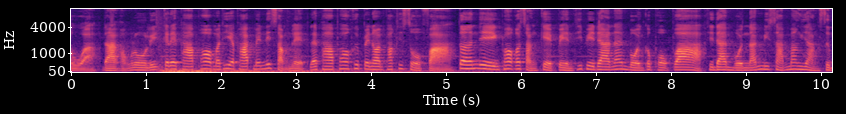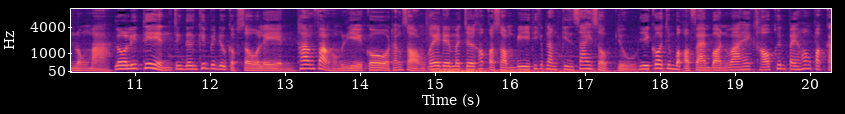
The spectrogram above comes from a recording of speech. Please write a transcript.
ตัวด่านของโลลิสก็ได้พาพ่อมาที่อพาร์ตเมนต์ได้สำเร็จ และพาพ่อขึ้นไปนอนพักที่โซฟา ตอนนั้นเองพ่อก็สังเกตไปเห็นที่เพดานด้านบนก็พบว่าที่ด้านบนนั้นมีสารบางอย่างซึมลงมา โลลิสที่เห็นจึงเดินขึ้นไปดูกับโซเลน ทางฝั่งของดีเอโกทั้งสองก็ได้เดินมาเจอเขากับซอมบี้ที่กำลังกินไส้ศพอยู่ดีเอโกจึงบอกกับแฟนบอลว่าให้เขาขึ้นไปห้องประก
